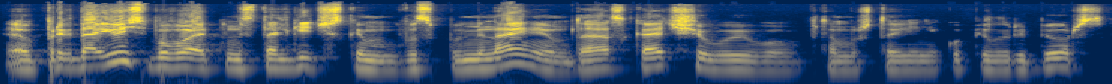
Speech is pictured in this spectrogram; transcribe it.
э, предаюсь, бывает, ностальгическим воспоминаниям, да, скачиваю его, потому что я не купил реберс.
